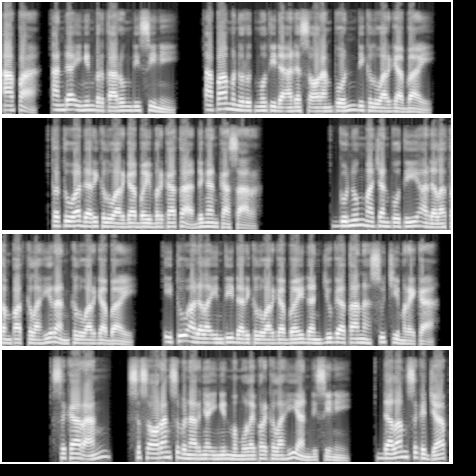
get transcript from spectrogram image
Apa? Anda ingin bertarung di sini? Apa menurutmu tidak ada seorang pun di keluarga Bai? Tetua dari keluarga Bai berkata dengan kasar. Gunung Macan Putih adalah tempat kelahiran keluarga Bai. Itu adalah inti dari keluarga Bai dan juga tanah suci mereka. Sekarang, seseorang sebenarnya ingin memulai perkelahian di sini. Dalam sekejap,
